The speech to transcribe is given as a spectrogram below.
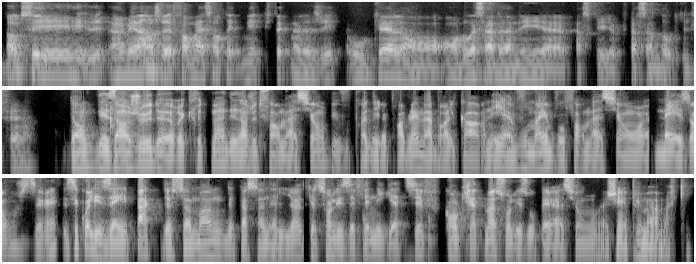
Donc, c'est un mélange de formation technique et technologique auquel on, on doit s'adonner parce qu'il n'y a plus personne d'autre qui le fait. Donc, des enjeux de recrutement, des enjeux de formation, puis vous prenez le problème à bras le corps en ayant vous-même vos formations euh, maison, je dirais. C'est quoi les impacts de ce manque de personnel-là? Quels sont les effets négatifs concrètement sur les opérations chez Imprimeur Marquis?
